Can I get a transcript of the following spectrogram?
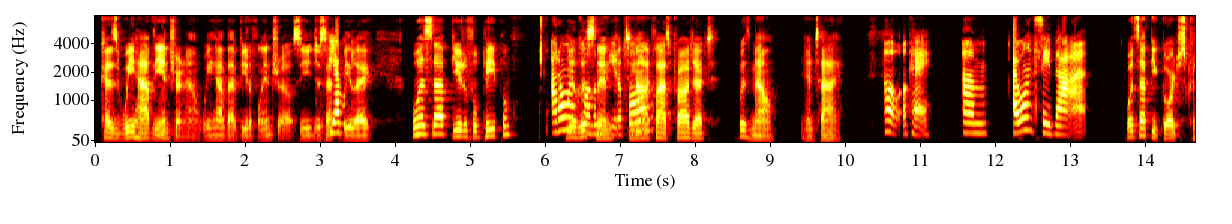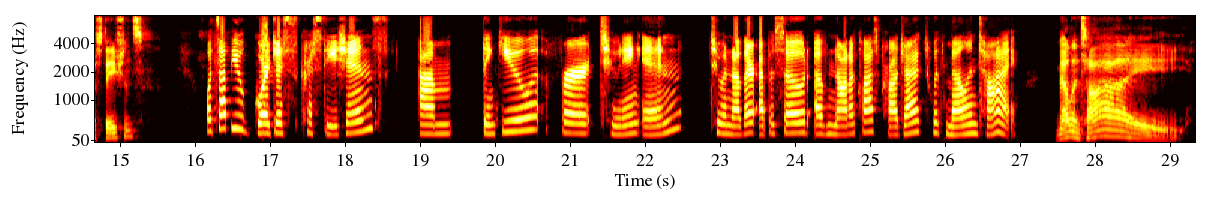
Cuz we have the intro now. We have that beautiful intro. So you just have Yeah, to be we- like, "What's up, beautiful people? I don't want to call them beautiful. to Not a Class Project with Mel and Ty. Oh, okay. Um, I won't say that. What's up, you gorgeous crustaceans? What's up, you gorgeous crustaceans? Um, thank you for tuning in to another episode of Not a Class Project with Mel and Ty. Mel and Ty.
